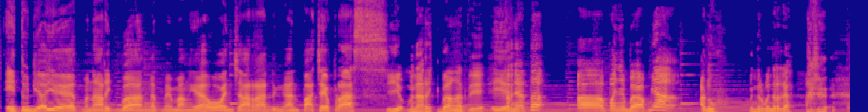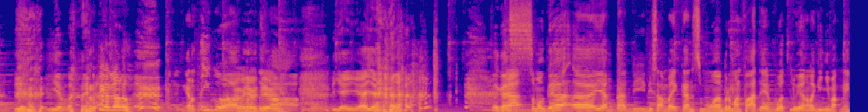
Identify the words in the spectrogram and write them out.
Itu dia Yet, menarik banget memang ya wawancara dengan Pak Cepras. Iya, menarik banget ya. Iya. Ternyata eh, penyebabnya aduh, bener-bener dah. Iya, Pak. Ngerti kagak lu? ngerti gua iya, ngerti iya. iya iya ya guys, Ya. semoga eh, yang tadi disampaikan semua bermanfaat ya buat lu yang lagi nyimak nih.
